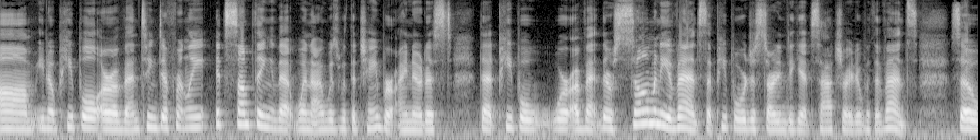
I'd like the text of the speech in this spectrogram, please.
Um, you know, people are eventing differently. It's something that when I was with the chamber, I noticed that people were event. There's so many events that people were just starting to get saturated with events. So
